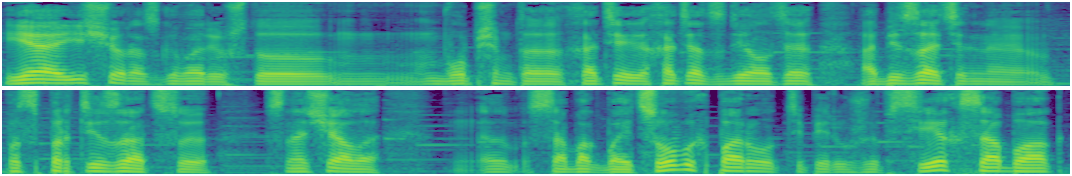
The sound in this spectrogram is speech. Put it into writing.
Я еще раз говорю, что, в общем-то, хоте- хотят сделать э, обязательную паспортизацию сначала собак бойцовых пород, теперь уже всех собак.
